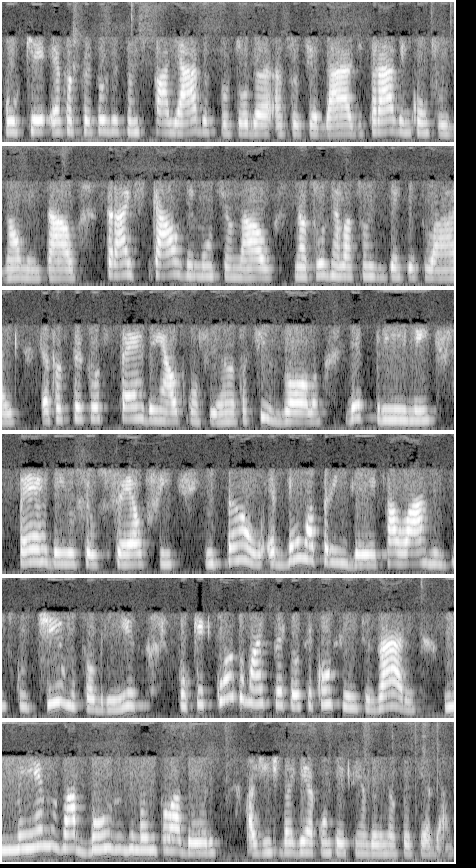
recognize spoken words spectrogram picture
Porque essas pessoas estão espalhadas por toda a sociedade, trazem confusão mental, traz caos emocional nas suas relações interpessoais. Essas pessoas perdem a autoconfiança, se isolam, deprimem, perdem o seu self. Então, é bom aprender, falarmos, discutirmos sobre isso, porque quanto mais pessoas se conscientizarem, menos abusos de manipuladores a gente vai ver acontecendo aí na sociedade.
